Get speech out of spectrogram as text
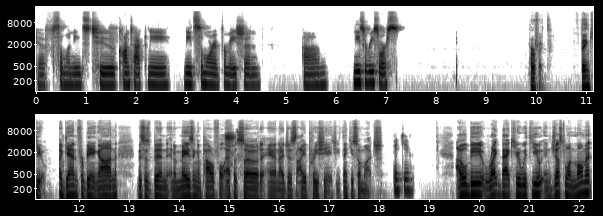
if someone needs to contact me, needs some more information, um, needs a resource. Perfect. Thank you again for being on. This has been an amazing and powerful episode, and I just I appreciate you. Thank you so much. Thank you. I will be right back here with you in just one moment.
